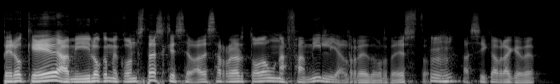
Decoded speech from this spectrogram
pero que a mí lo que me consta es que se va a desarrollar toda una familia alrededor de esto. Así que habrá que ver.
